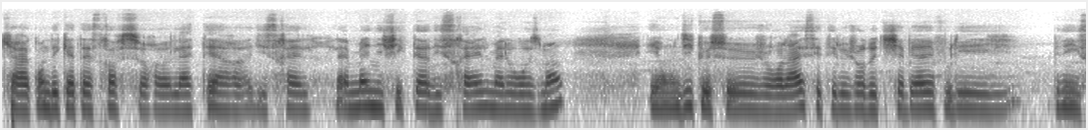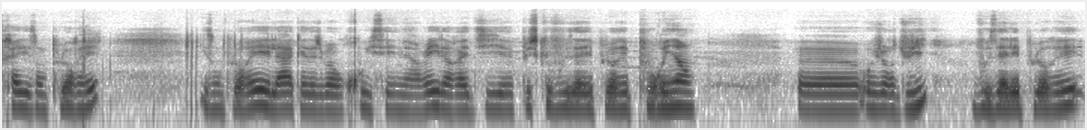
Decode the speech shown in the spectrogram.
qui racontent des catastrophes sur euh, la terre d'Israël, la magnifique terre d'Israël, malheureusement. Et on dit que ce jour-là, c'était le jour de Tisha où les bénis Israël, ils ont pleuré. Ils ont pleuré et là, Kadash Baruch il s'est énervé. Il leur a dit, euh, puisque vous avez pleuré pour rien aujourd'hui, vous allez pleurer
